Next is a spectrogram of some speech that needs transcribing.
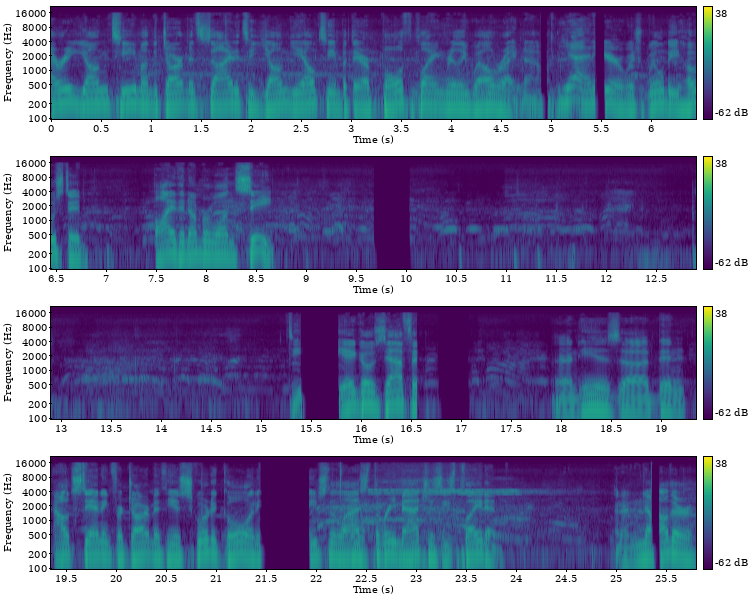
very young team on the Dartmouth side. It's a young Yale team, but they are both playing really well right now. Yeah. Here, which will be hosted by the number one seed. Diego Zaffin. And he has uh, been outstanding for Dartmouth. He has scored a goal in each of the last three matches he's played in. And another,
